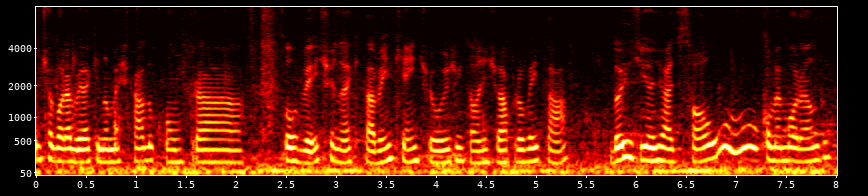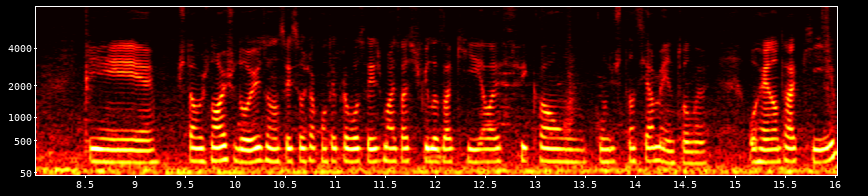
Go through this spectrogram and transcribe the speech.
Gente agora veio aqui no mercado comprar sorvete, né? Que tá bem quente hoje, então a gente vai aproveitar. Dois dias já de sol, uhul, comemorando. E estamos nós dois, eu não sei se eu já contei pra vocês, mas as filas aqui, elas ficam com distanciamento, né? O Renan tá aqui.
